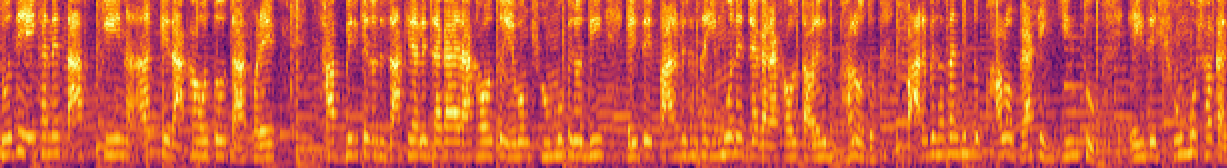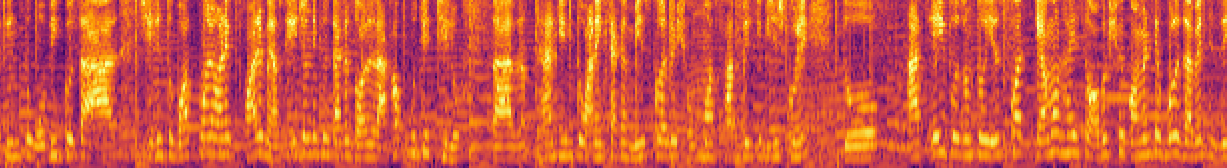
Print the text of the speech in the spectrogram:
যদি এখানে তাসকিন আহ, কে রাখা হতো তারপরে সাব্বিরকে যদি জাকির আলীর জায়গায় রাখা হতো এবং সৌম্যকে যদি এই যে পারভেজ হাসান ইমনের জায়গায় রাখা হতো তাহলে কিন্তু ভালো হতো। পারভেজ হাসান কিন্তু ভালো ব্যাটিং কিন্তু এই যে সৌম্য সরকার কিন্তু অভিজ্ঞতা আর সে কিন্তু বর্তমানে অনেক ফর্মে আছে এই জন্য কিন্তু তাকে দলে রাখা উচিত ছিল। তার ফ্যান কিন্তু অনেক টাকা মিস করবে সৌম্য সাব্বিরকে বিশেষ করে। তো আজ এই পর্যন্ত স্কোয়াড কেমন হয়েছে অবশ্যই কমেন্টে বলে যাবেন যে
